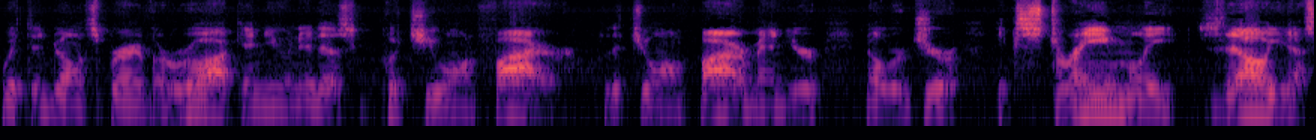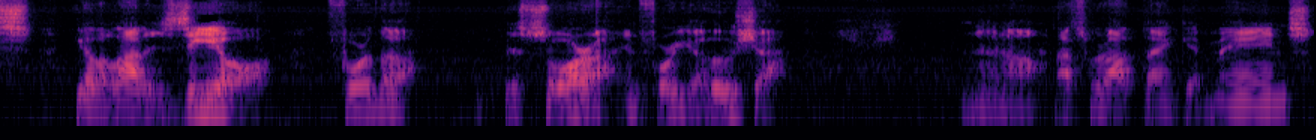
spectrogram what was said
with the don't spirit of the Ruach in you, and it has put you on fire lit you on fire, man. You're, in other words, you're extremely zealous. You have a lot of zeal for the, the and for Yahusha. You know, that's what I think it means.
